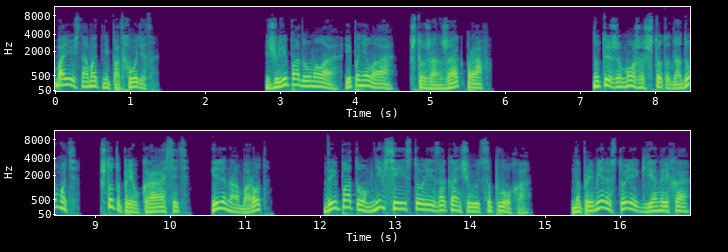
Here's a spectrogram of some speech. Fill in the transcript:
Боюсь, нам это не подходит. Жюли подумала и поняла, что Жан-Жак прав. «Ну ты же можешь что-то додумать, что-то приукрасить, или наоборот. Да и потом, не все истории заканчиваются плохо. Например, история Генриха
